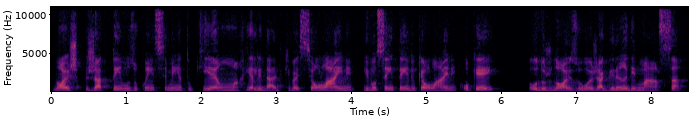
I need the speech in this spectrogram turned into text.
nós já temos o conhecimento que é uma realidade que vai ser online, e você entende o que é online, ok? Todos nós hoje, a grande massa,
